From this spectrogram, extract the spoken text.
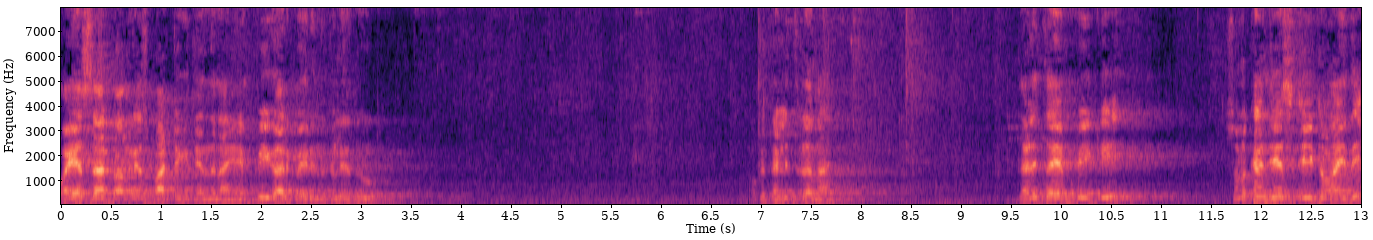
వైఎస్ఆర్ కాంగ్రెస్ పార్టీకి చెందిన ఎంపీ గారి పేరు ఎందుకు లేదు? ఒక దళితుడనా? దళిత ఎంపీకి సులకం చేసి చేయటం ఇది?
